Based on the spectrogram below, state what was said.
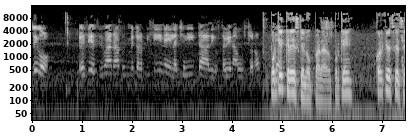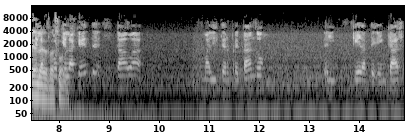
digo, el fin de semana pues me meto a la piscina y la chelita, digo, está bien a gusto, ¿no? ¿Por qué crees que lo pararon? ¿Por qué? ¿Cuál crees que sea la, razón? Porque la gente estaba malinterpretando el quédate en casa.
